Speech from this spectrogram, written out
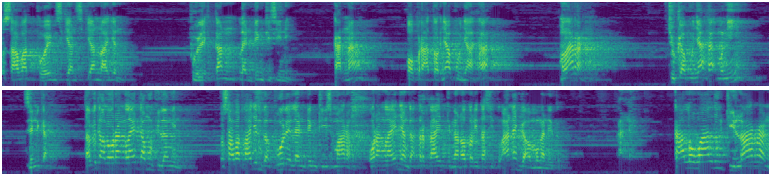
pesawat Boeing sekian-sekian Lion, bolehkan landing di sini. Karena operatornya punya hak melarang juga punya hak mengizinkan. Tapi kalau orang lain kamu bilangin, pesawat lain nggak boleh landing di Semarang. Orang lain yang nggak terkait dengan otoritas itu, aneh nggak omongan itu? Aneh. Kalau wali dilarang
